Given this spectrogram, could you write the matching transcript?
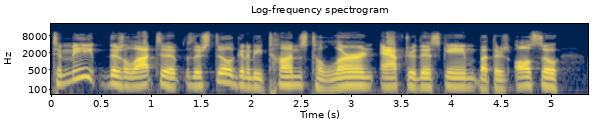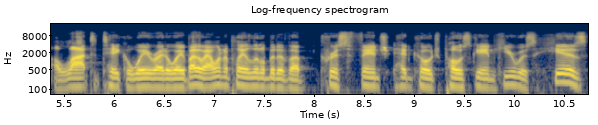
to me, there's a lot to, there's still going to be tons to learn after this game, but there's also a lot to take away right away. By the way, I want to play a little bit of a Chris Finch head coach post game. Here was his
